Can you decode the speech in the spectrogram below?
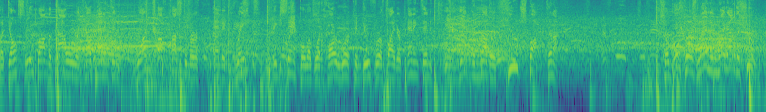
but don't sleep on the power. Raquel Pennington, one tough customer and a great example of what hard work can do for a fighter. Pennington in yet another huge spot tonight. So both girls landing right out of the chute.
